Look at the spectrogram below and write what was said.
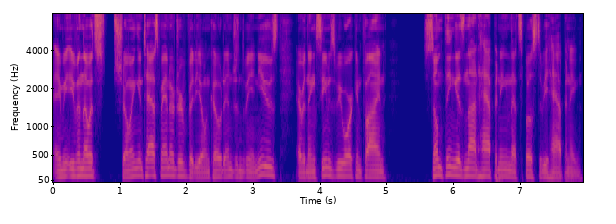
I mean, even though it's showing in Task Manager, video encode engines being used, everything seems to be working fine. Something is not happening that's supposed to be happening,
